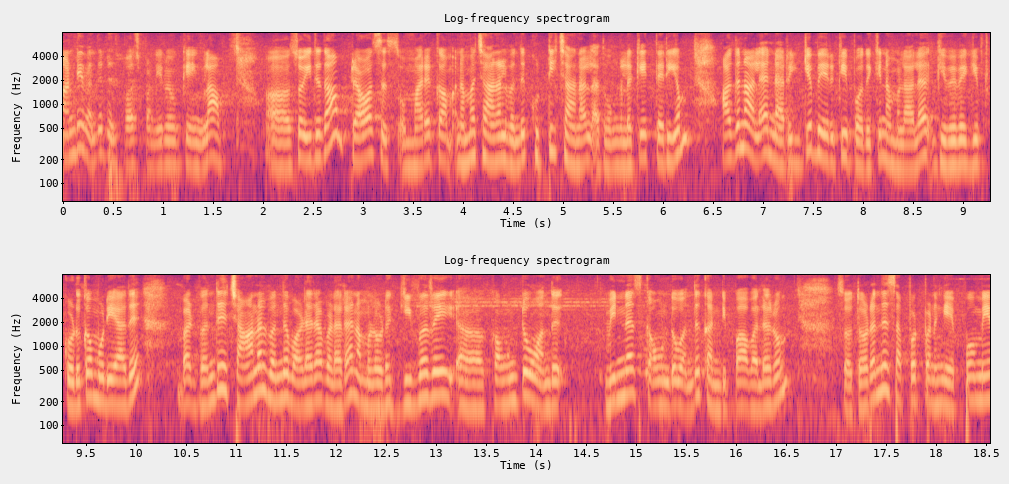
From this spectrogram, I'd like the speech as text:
மண்டே வந்து டிஸ்பாச் பண்ணிடுவேன். ஓகேங்களா ஸோ இதுதான் ப்ராசஸ் மறக்காமல் நம்ம சேனல் வந்து குட்டி சேனல் அது உங்களுக்கே தெரியும். அதனால் நிறைய பேருக்கு இப்போதைக்கு நம்மளால் கிவ்அவே கிஃப்ட் கொடுக்க முடியாது. பட் வந்து சேனல் வந்து வளர வளர நம்மளோட கிவ்அவே கவுண்ட்டும் வந்து வின்னர்ஸ் கவுண்ட்டும் வந்து கண்டிப்பாக வளரும். ஸோ தொடர்ந்து சப்போர்ட் பண்ணுங்கள் எப்போவுமே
